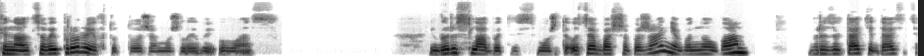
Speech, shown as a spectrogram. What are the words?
Фінансовий прорив тут теж можливий у вас. І ви розслабитись можете. Оце ваше бажання, воно вам в результаті дасть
